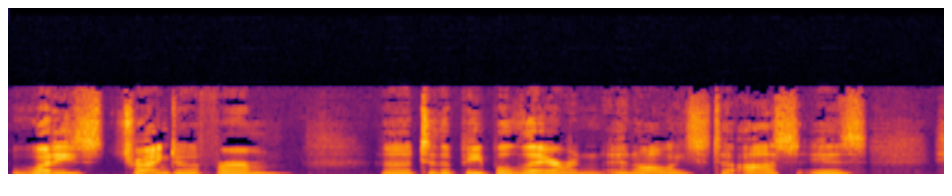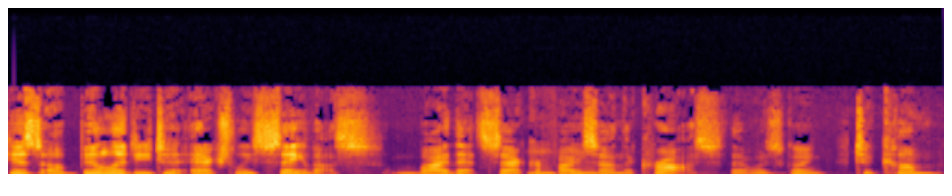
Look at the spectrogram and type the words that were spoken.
what he's trying to affirm uh, to the people there and, and always to us is his ability to actually save us by that sacrifice on the cross that was going to come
